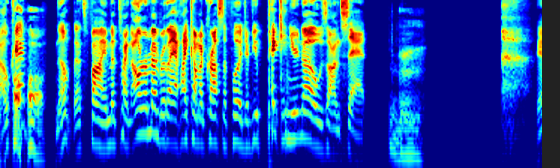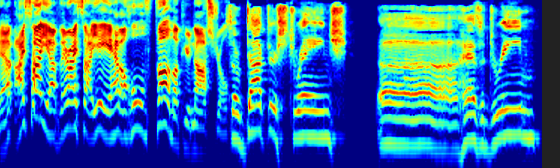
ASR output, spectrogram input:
Okay. Oh, No, that's fine. That's fine. I'll remember that if I come across the footage of you picking your nose on set. mm. Yeah, I saw you up there. I saw you. You had a whole thumb up your nostril. So Doctor Strange uh, has a dream.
